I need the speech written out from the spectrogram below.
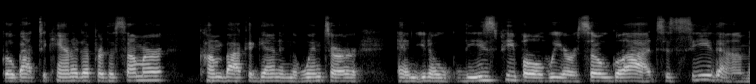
go back to Canada for the summer, come back again in the winter. And, you know, these people, we are so glad to see them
